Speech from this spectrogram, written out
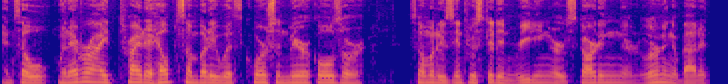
And so whenever I try to help somebody with Course in Miracles or someone who's interested in reading or starting or learning about it,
